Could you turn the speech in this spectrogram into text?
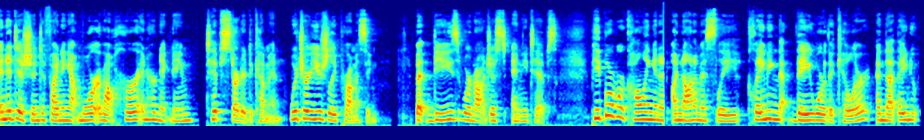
In addition to finding out more about her and her nickname, tips started to come in, which are usually promising. But these were not just any tips. People were calling in anonymously, claiming that they were the killer and that they knew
